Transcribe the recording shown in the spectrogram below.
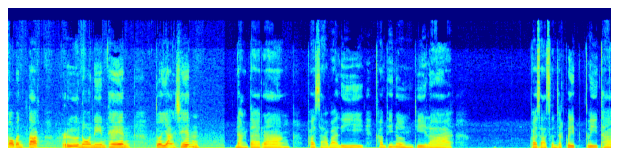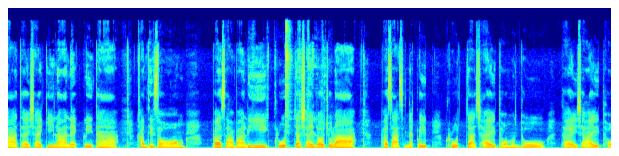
ตอบันตัก หรือนอเนนแทน ตัวอย่างเช่น ดังตาราง ภาษาบาลีคำที่หนึ่งกีฬา ภาษาสันสกฤตกรีธาไทยใช้กีฬาและกรีธาคำที่สองภาษาบาลีครุฑจะใช้ลอจุลาภาษาสันสกฤตครุฑจะใช้ทอมนโท ไทยใช้ทอ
